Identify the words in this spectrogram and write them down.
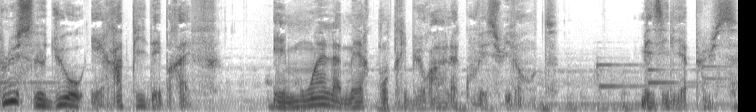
Plus le duo est rapide et bref, et moins la mère contribuera à la couvée suivante. Mais il y a plus.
